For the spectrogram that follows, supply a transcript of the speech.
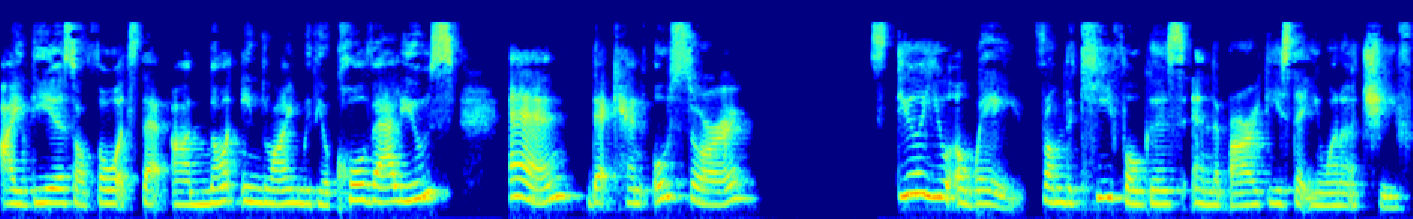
ideas or thoughts that are not in line with your core values. And that can also steer you away from the key focus and the priorities that you want to achieve.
